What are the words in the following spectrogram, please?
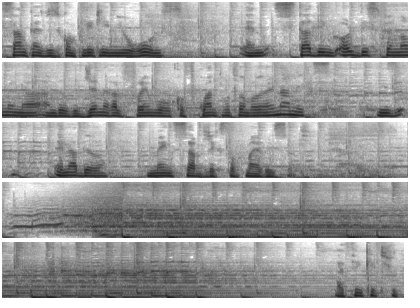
sometimes with completely new rules. And studying all these phenomena under the general framework of quantum thermodynamics is another main subject of my research. I think it should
